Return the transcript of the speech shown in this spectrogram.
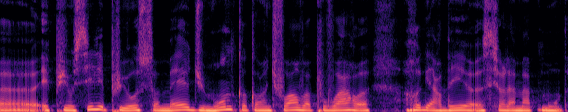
euh, et puis aussi les plus hauts sommets du monde qu'encore une fois on va pouvoir euh, regarder euh, sur la map monde.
